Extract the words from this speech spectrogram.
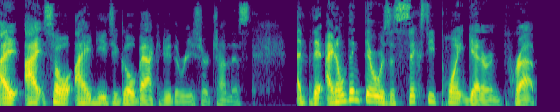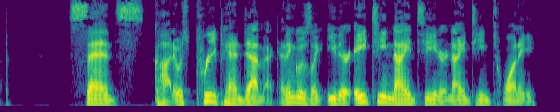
I, I, so I need to go back and do the research on this. I don't think there was a 60 point getter in prep since, God, it was pre pandemic. I think it was like either 1819 or 1920.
